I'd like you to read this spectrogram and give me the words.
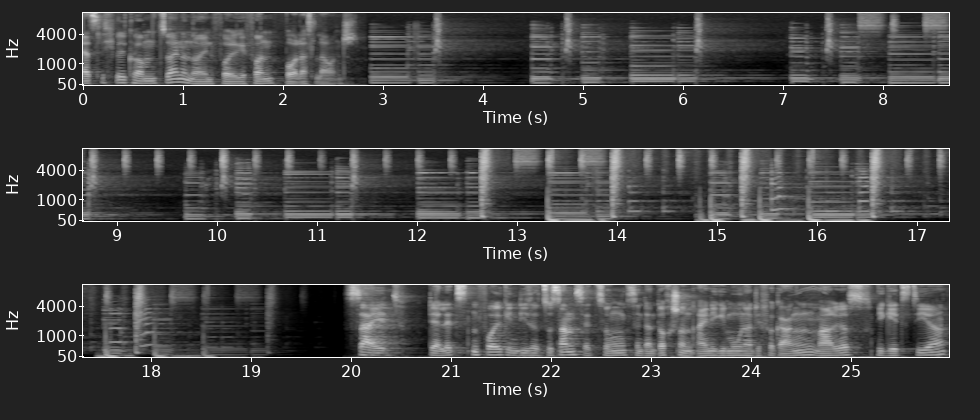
Herzlich willkommen zu einer neuen Folge von Ballers Lounge. Seit der letzten Folge in dieser Zusammensetzung sind dann doch schon einige Monate vergangen. Marius, wie geht's dir?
